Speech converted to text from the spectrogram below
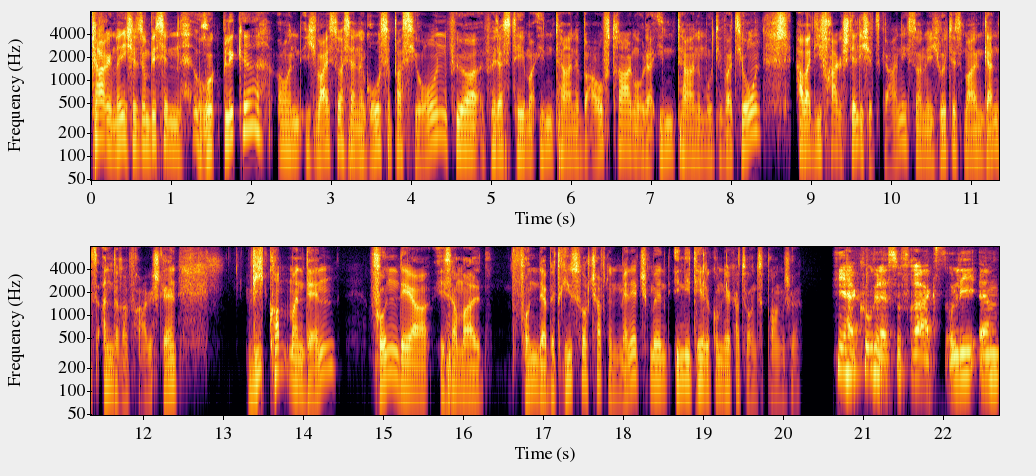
Karin, wenn ich jetzt so ein bisschen rückblicke und ich weiß, du hast ja eine große Passion für, für das Thema interne Beauftragung oder interne Motivation, aber die Frage stelle ich jetzt gar nicht, sondern ich würde jetzt mal eine ganz andere Frage stellen. Wie kommt man denn von der, ich sag mal, von der Betriebswirtschaft und Management in die Telekommunikationsbranche? Ja, cool, dass du fragst, Uli. Ähm,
